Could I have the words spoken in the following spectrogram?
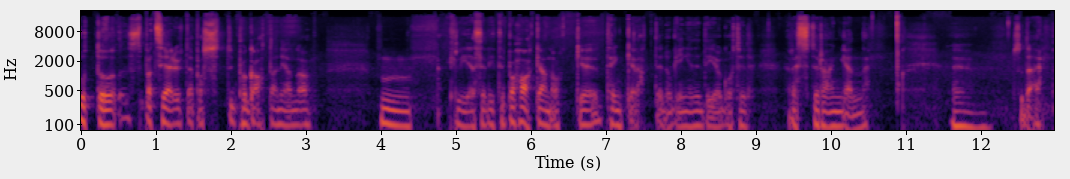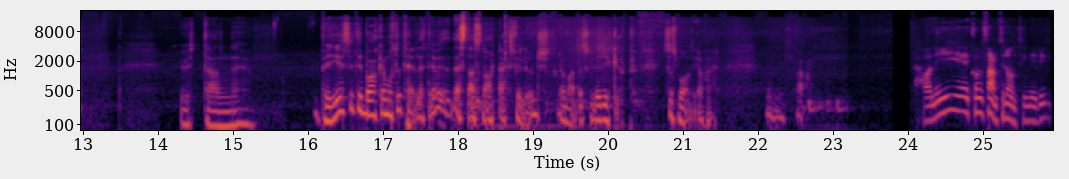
Otto spatserar ut där på, på gatan igen och hmm, kliar sig lite på hakan och eh, tänker att det är nog ingen idé att gå till restaurangen. Eh, sådär. Utan beger sig tillbaka mot hotellet. Det är väl nästan snart dags för lunch. De andra skulle dyka upp så småningom här. Mm, ja. Har ni eh, kommit fram till någonting ni vill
